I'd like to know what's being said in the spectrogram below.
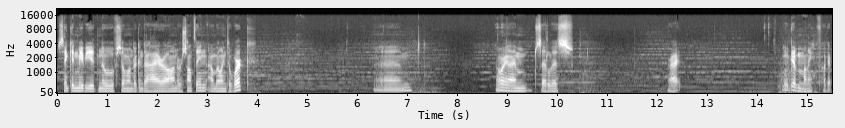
Was thinking maybe you'd know of someone looking to hire on or something. I'm willing to work. Um, don't worry, I'm settle this. Right. We'll give him money. Fuck it.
